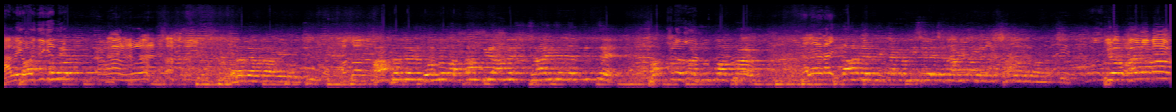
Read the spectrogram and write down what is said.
খালি ওইদিকে আপনাদের ধন্যবাদ কান্তি আহমেদ সাহেবের নেতৃত্বে ছাত্রতা যুব আপনার। তাদের একটা মিছিল এসেছে আমি তাদেরকে স্বাগত জানাচ্ছি। প্রিয় ভাই আমার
